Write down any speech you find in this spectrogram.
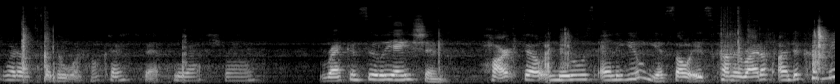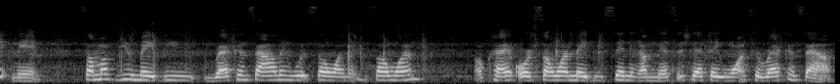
What else for the water? Okay, that flew out strong. Reconciliation, heartfelt news, and a union. So it's coming right up under commitment. Some of you may be reconciling with someone, someone okay? Or someone may be sending a message that they want to reconcile.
